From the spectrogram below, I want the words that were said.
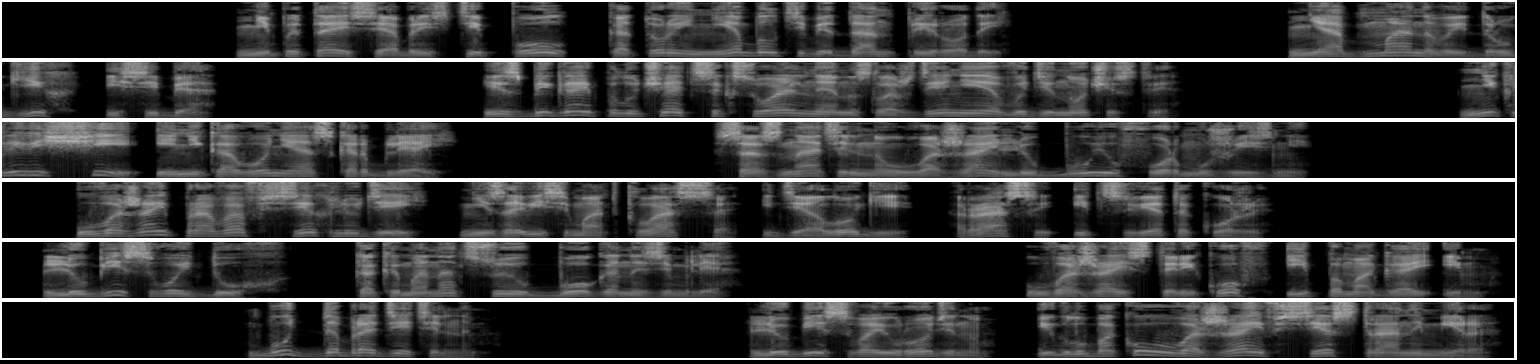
Не пытайся обрести пол, который не был тебе дан природой. Не обманывай других и себя. Избегай получать сексуальное наслаждение в одиночестве. Не клевещи и никого не оскорбляй. Сознательно уважай любую форму жизни. Уважай права всех людей, независимо от класса, идеологии, расы и цвета кожи. Люби свой дух, как эманацию Бога на земле. Уважай стариков и помогай им. Будь добродетельным. Люби свою родину и глубоко уважай все страны мира.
